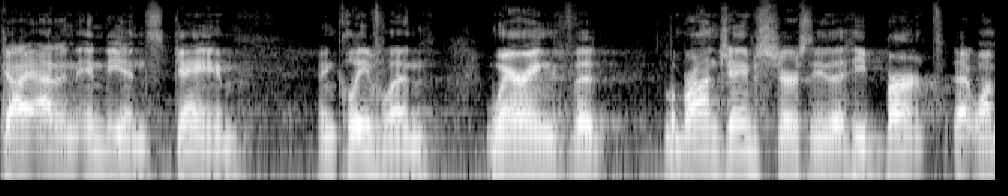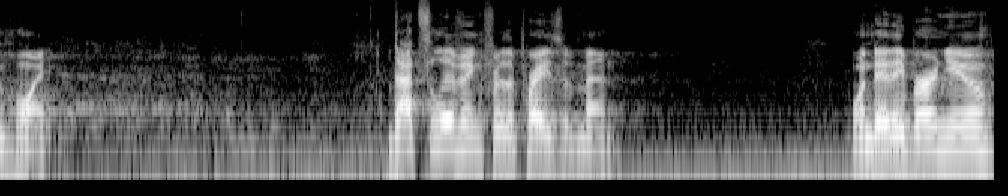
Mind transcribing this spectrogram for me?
guy at an Indians game in Cleveland wearing the LeBron James jersey that he burnt at one point. That's living for the praise of men. One day they burn you,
